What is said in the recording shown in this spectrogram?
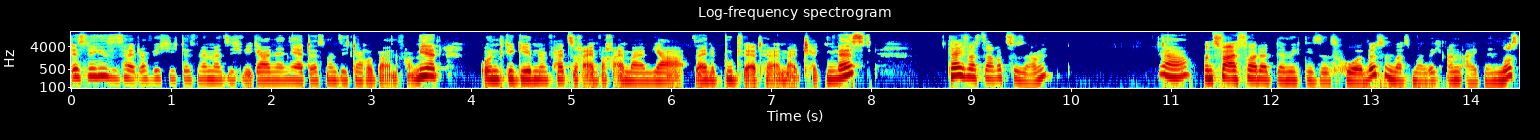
deswegen ist es halt auch wichtig, dass wenn man sich vegan ernährt, dass man sich darüber informiert und gegebenenfalls auch einfach einmal im Jahr seine Blutwerte einmal checken lässt. Kann ich was dazu sagen? Ja. Und zwar erfordert nämlich dieses hohe Wissen, was man sich aneignen muss,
